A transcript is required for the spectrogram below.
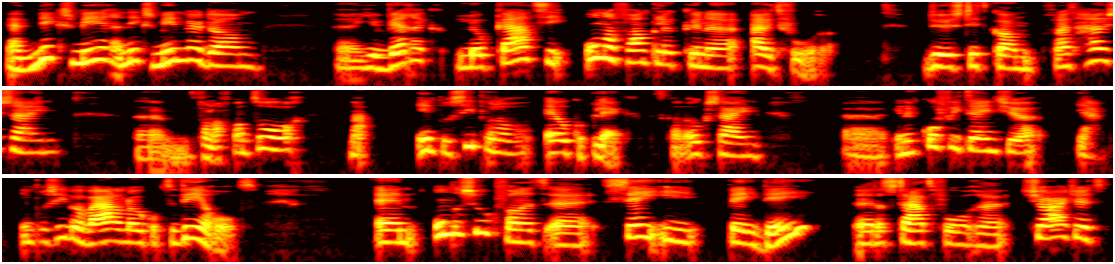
ja, niks meer en niks minder dan uh, je werk locatie onafhankelijk kunnen uitvoeren. Dus dit kan vanuit huis zijn, um, vanaf kantoor, maar in principe vanaf elke plek. Het kan ook zijn uh, in een koffietentje, in principe waar dan ook op de wereld. En onderzoek van het uh, CIPD, dat staat voor Chartered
